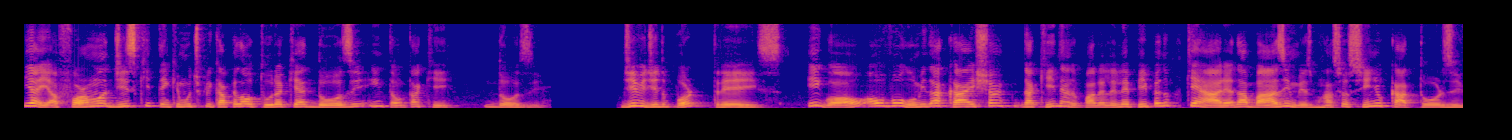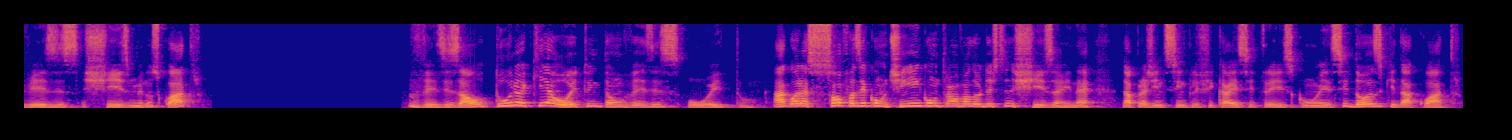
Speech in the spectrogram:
E aí a fórmula diz que tem que multiplicar pela altura, que é 12, então está aqui 12. Dividido por 3, igual ao volume da caixa daqui, né, do paralelepípedo, que é a área da base, mesmo raciocínio, 14 vezes x menos 4, vezes a altura, que é 8, então vezes 8. Agora é só fazer continha e encontrar o valor desse x aí, né? Dá pra gente simplificar esse 3 com esse 12, que dá 4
